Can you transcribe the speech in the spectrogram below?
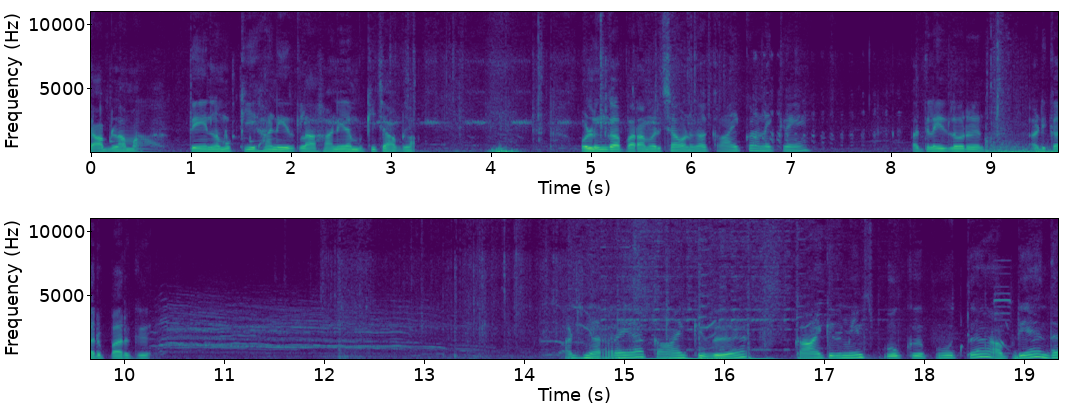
சாப்பிடலாமா? தேனில் முக்கி ஹனி இருக்குல்ல ஹனியில் முக்கி சாப்பிடலாம். ஒழுங்காக பராமரித்தா ஒழுங்காக காய்க்கும் நினைக்கிறேன். பார்த்தீங்களா இதில் ஒரு அடி கருப்பாக இருக்குது அடி நிறையா காய்க்குது. காய்க்குது மீன்ஸ் பூக்கு பூத்து அப்படியே இந்த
